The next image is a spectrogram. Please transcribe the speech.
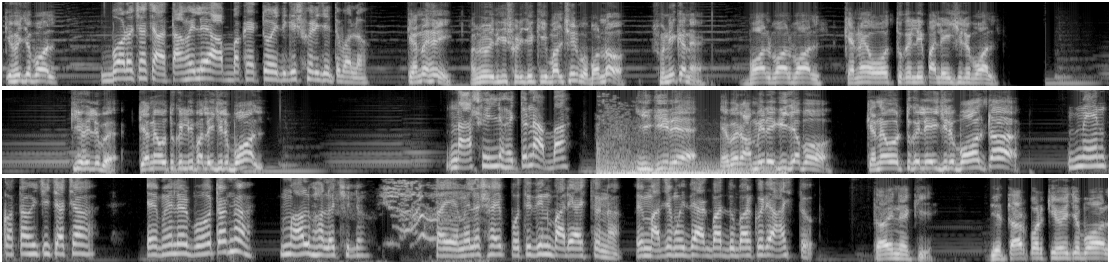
কি হয়েছে বল? বড় চাচা তাহলে আব্বাকে একটু ওইদিকে সরে যেতে বলো। কেন হে? আমি ওইদিকে সরিয়ে কি বলছিল বলো। শুনি কেন? বল বল বল। কেন ও তোকে লিয়ে পালিয়েছিল বল। কি হইল কেন ও তোকে লিয়ে পালিয়েছিল বল। না শুনলে হয়তো না আব্বা। ইগি রে এবার আমি রেগে যাব। কেন ও তোকে লিয়েছিল? বল তা। মেন কথা হয়েছে চাচা এমএলএ বউটা না মাল ভালো ছিল। তাই এমএলএ সাহেব প্রতিদিন বাড়ি আসতো না। ওই মাঝে মধ্যে একবার দুবার করে আসতো। তাই নাকি? দিয়ে তারপর কি হয়েছে বল?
